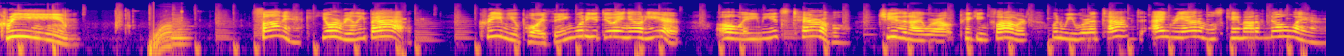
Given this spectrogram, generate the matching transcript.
Cream! Sonic, you're really back! Cream, you poor thing, what are you doing out here? Oh, Amy, it's terrible. Cheese and I were out picking flowers when we were attacked. Angry animals came out of nowhere.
